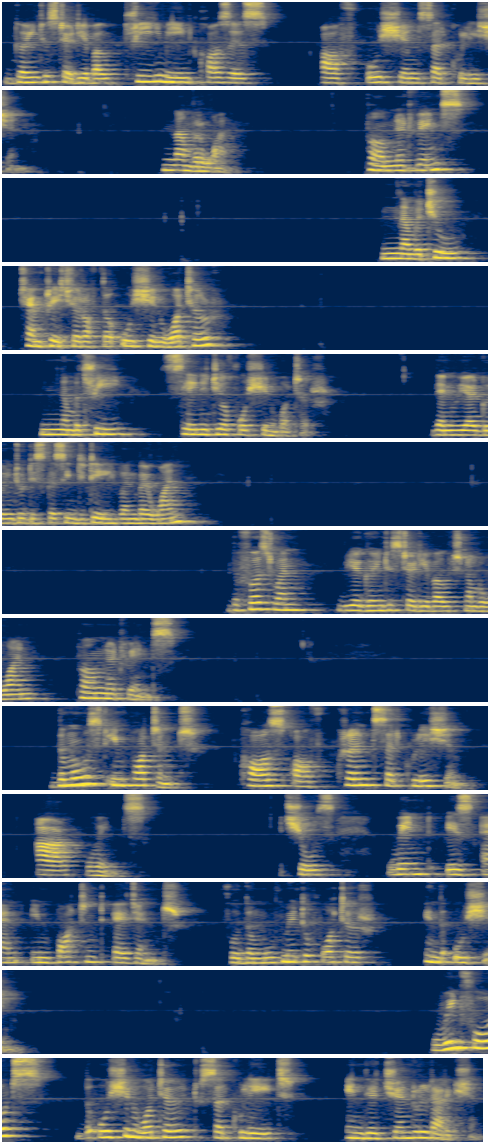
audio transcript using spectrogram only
going to study about three main causes of ocean circulation. Number one, permanent winds. Number two, temperature of the ocean water. Number three, salinity of ocean water. Then we are going to discuss in detail one by one. The first one we are going to study about number one, permanent winds. The most important cause of current circulation are winds. It shows wind is an important agent for the movement of water in the ocean. Wind forces the ocean water to circulate in their general direction.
